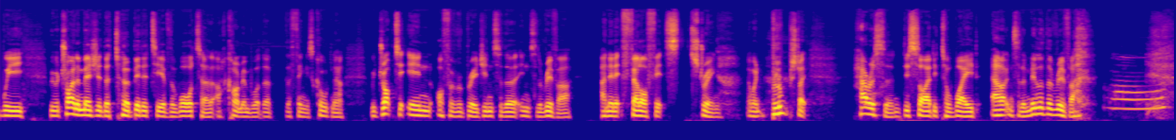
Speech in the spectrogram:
we we were trying to measure the turbidity of the water. I can't remember what the, the thing is called now. We dropped it in off of a bridge into the into the river, and then it fell off its string and went bloop straight. Harrison decided to wade out into the middle of the river. Oh.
